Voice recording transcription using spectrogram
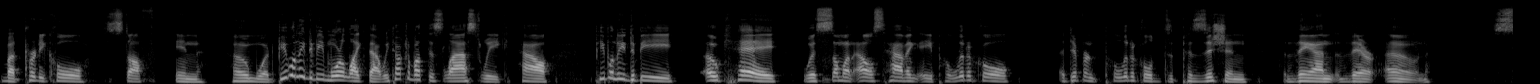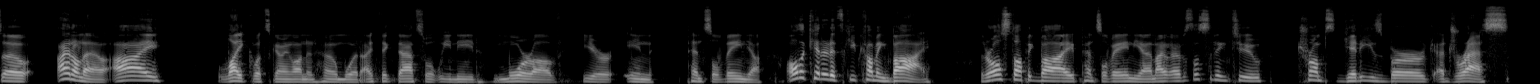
But pretty cool stuff in Homewood. People need to be more like that. We talked about this last week how people need to be okay with someone else having a political a different political position than their own. So, I don't know. I like what's going on in Homewood. I think that's what we need more of here in Pennsylvania. All the candidates keep coming by. They're all stopping by Pennsylvania, and I, I was listening to Trump's Gettysburg address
